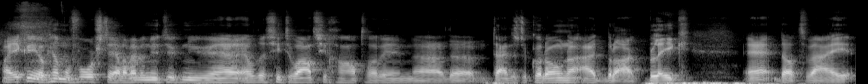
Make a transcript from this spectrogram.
Maar je kunt je ook helemaal voorstellen. We hebben natuurlijk nu uh, de situatie gehad waarin uh, de, tijdens de corona-uitbraak bleek dat wij uh,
